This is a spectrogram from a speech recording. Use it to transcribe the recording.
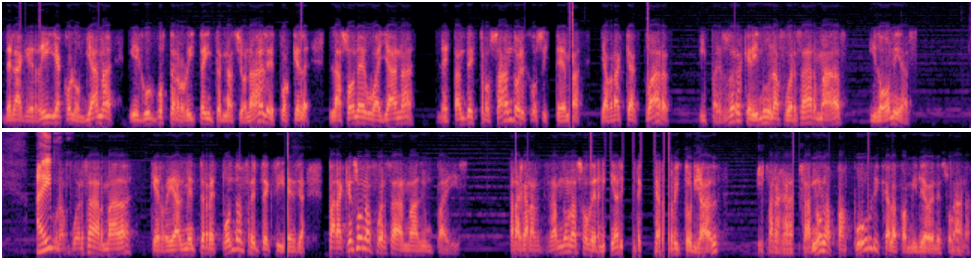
de la guerrilla colombiana y de grupos terroristas internacionales, porque la, zona de Guayana le están destrozando el ecosistema y habrá que actuar. Y para eso requerimos unas Fuerzas Armadas idóneas. Hay... Unas Fuerzas Armadas que realmente respondan frente a exigencias. ¿Para qué son las Fuerzas Armadas de un país? Para garantizarnos la soberanía territorial y para garantizarnos la paz pública a la familia venezolana.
